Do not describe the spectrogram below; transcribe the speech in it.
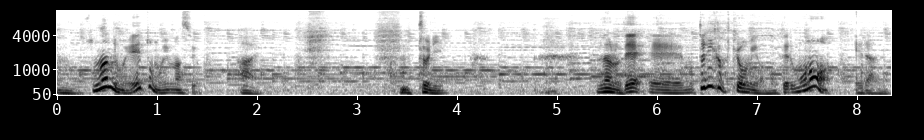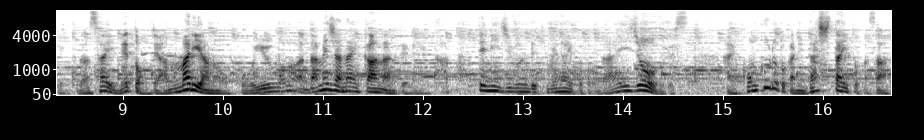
うん。そんなんでもええと思いますよ。はい。本当に。なので、えー、もうとにかく興味が持てるものを選んでくださいねと。であんまりあのこういうものはダメじゃないかなんてね勝手に自分で決めないこと大丈夫です。はい、コンクールとかに出したいとかさ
